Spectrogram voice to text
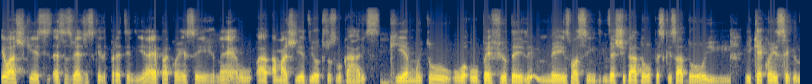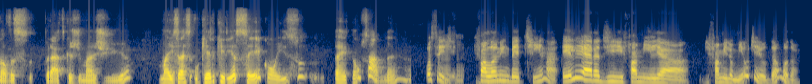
eu acho que esses- essas viagens que ele pretendia é para conhecer, né, o- a, a magia de outros lugares, que é muito o, o perfil dele mesmo, assim, investigador, pesquisador e, e quer conhecer novas práticas de magia. Mas as- o que ele queria ser com isso, a gente não sabe, né? Ô Cid, Uhum. falando em Betina, ele era de família. De família humilde, o Dumbledore?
